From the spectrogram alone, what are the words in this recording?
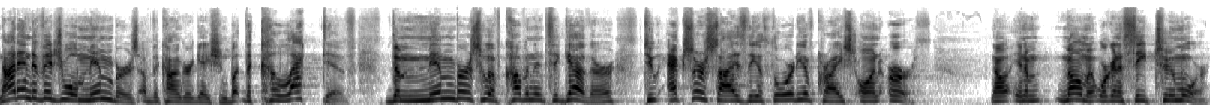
not individual members of the congregation, but the collective, the members who have covenanted together to exercise the authority of Christ on earth. Now, in a moment, we're going to see two more,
